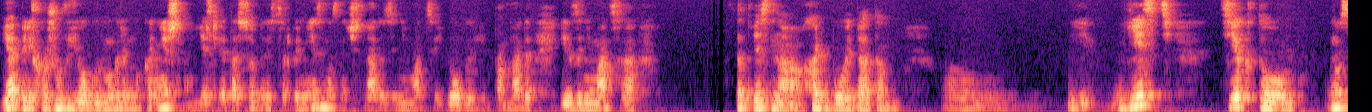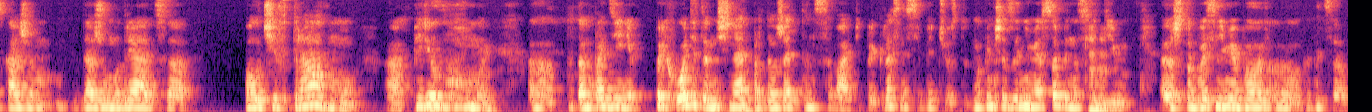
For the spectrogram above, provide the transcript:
я перехожу в йогу. И мы говорим, ну, конечно, если это особенность организма, значит, надо заниматься йогой, или там надо и заниматься, соответственно, ходьбой, да, там. Э, есть те, кто, ну, скажем, даже умудряются, получив травму, а, переломы, а, там падение, приходит и начинает продолжать танцевать, прекрасно себя чувствует. Мы, конечно, за ними особенно следим, mm-hmm. чтобы с ними было, э, как говорится,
